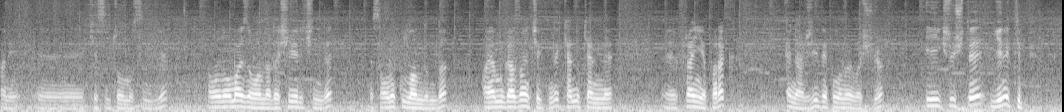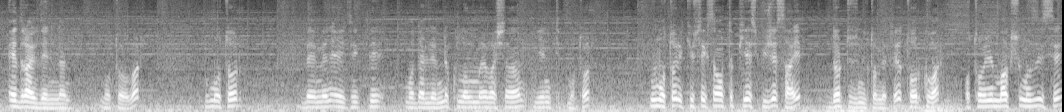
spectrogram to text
Hani e, kesinti olmasın diye. Ama normal zamanlarda şehir içinde mesela onu kullandığımda ayağımı gazdan çektiğimde kendi kendine e, fren yaparak enerjiyi depolamaya başlıyor. iX3'te yeni tip e-drive denilen motor var. Bu motor BMW'nin elektrikli modellerinde kullanılmaya başlanan yeni tip motor. Bu motor 286 PS güce sahip 400 Nm torku var. Otomobilin maksimum hızı ise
